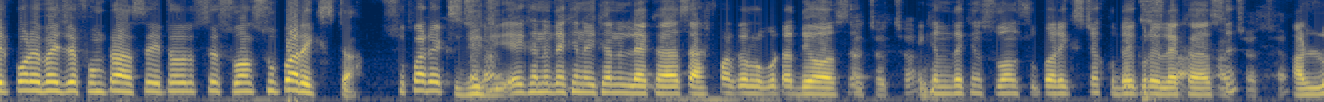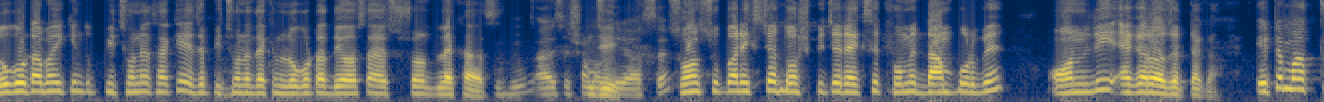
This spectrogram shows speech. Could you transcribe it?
এরপরে ভাই যে ফোনটা আছে এটা হচ্ছে Swan super extra super X জি জি এখানে দেখেন এখানে লেখা আছে হাসপাতাল লোগোটা দেওয়া আছে। আচ্ছা আচ্ছা। এখানে দেখেন সোয়ান সুপার এক্সট্রা খোদাই করে লেখা আছে। আচ্ছা আচ্ছা। আর লোগোটা ভাই কিন্তু পিছনে থাকে এই যে পিছনে দেখেন লোগোটা দেওয়া আছে আর লেখা আছে। হুম, আইএসএ সনদ জি। আছে। সোয়ান সুপার এক্সট্রা দশ পিচের এক সেট ফোমের দাম পড়বে অনলি এগারো হাজার টাকা। এটা মাত্র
